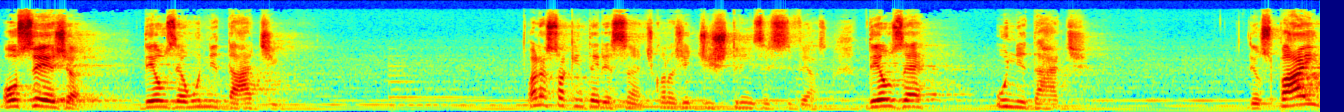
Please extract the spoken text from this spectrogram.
Ou seja, Deus é unidade. Olha só que interessante quando a gente destrinça esse verso. Deus é unidade. Deus Pai,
